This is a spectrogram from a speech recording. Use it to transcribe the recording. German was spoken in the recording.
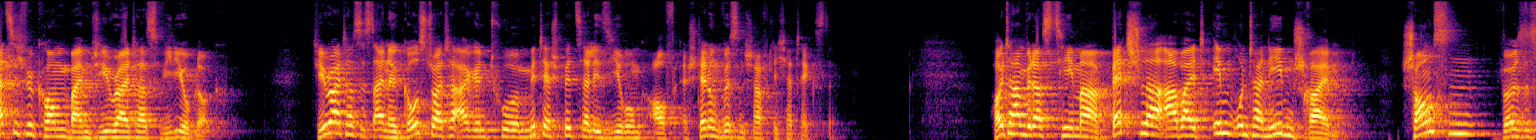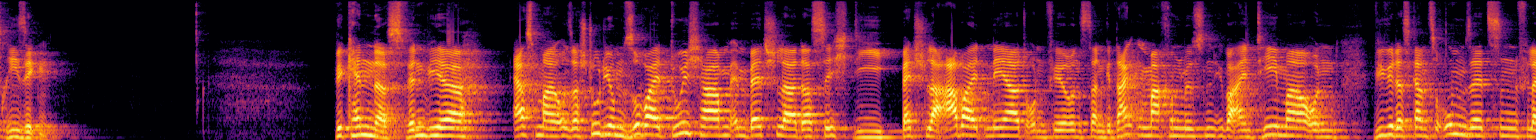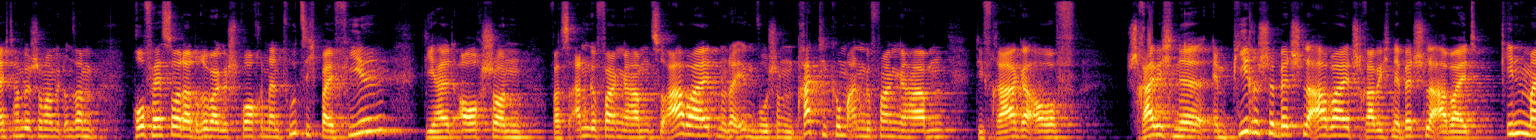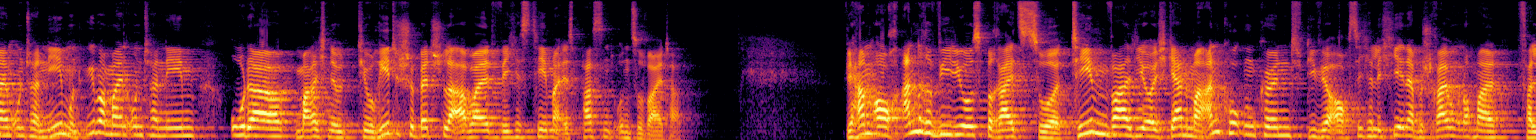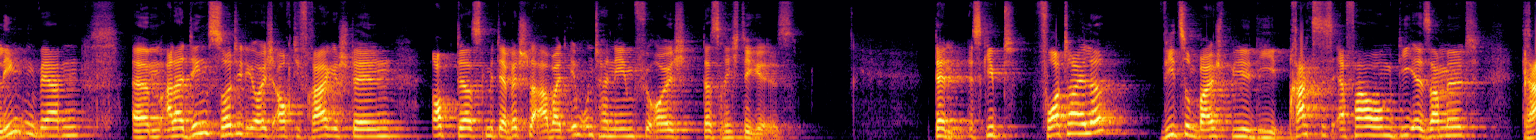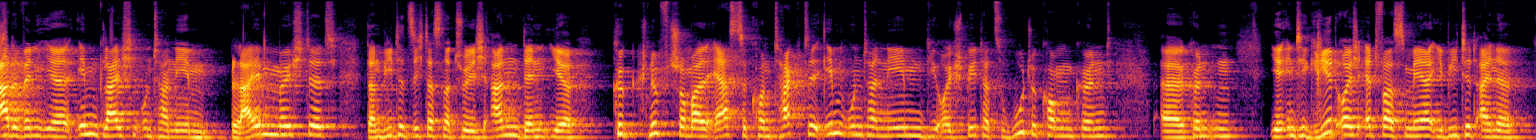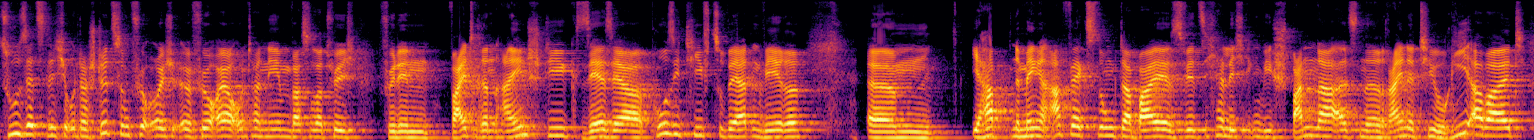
Herzlich willkommen beim GWriters Videoblog. GWriters ist eine Ghostwriter-Agentur mit der Spezialisierung auf Erstellung wissenschaftlicher Texte. Heute haben wir das Thema Bachelorarbeit im Unternehmen schreiben. Chancen versus Risiken. Wir kennen das, wenn wir erstmal unser Studium so weit durch haben im Bachelor, dass sich die Bachelorarbeit nähert und wir uns dann Gedanken machen müssen über ein Thema und wie wir das Ganze umsetzen. Vielleicht haben wir schon mal mit unserem Professor darüber gesprochen. Dann tut sich bei vielen, die halt auch schon was angefangen haben zu arbeiten oder irgendwo schon ein Praktikum angefangen haben, die Frage auf, schreibe ich eine empirische Bachelorarbeit, schreibe ich eine Bachelorarbeit in meinem Unternehmen und über mein Unternehmen oder mache ich eine theoretische Bachelorarbeit, welches Thema ist passend und so weiter. Wir haben auch andere Videos bereits zur Themenwahl, die ihr euch gerne mal angucken könnt, die wir auch sicherlich hier in der Beschreibung nochmal verlinken werden. Ähm, allerdings solltet ihr euch auch die Frage stellen, ob das mit der Bachelorarbeit im Unternehmen für euch das Richtige ist. Denn es gibt Vorteile, wie zum Beispiel die Praxiserfahrung, die ihr sammelt, Gerade wenn ihr im gleichen Unternehmen bleiben möchtet, dann bietet sich das natürlich an, denn ihr knüpft schon mal erste Kontakte im Unternehmen, die euch später zugutekommen könnt, äh, könnten. Ihr integriert euch etwas mehr, ihr bietet eine zusätzliche Unterstützung für, euch, äh, für euer Unternehmen, was natürlich für den weiteren Einstieg sehr, sehr positiv zu werten wäre. Ähm, ihr habt eine Menge Abwechslung dabei. Es wird sicherlich irgendwie spannender als eine reine Theoriearbeit.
